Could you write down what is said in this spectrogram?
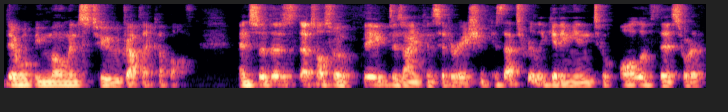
there will be moments to drop that cup off. And so that's also a big design consideration because that's really getting into all of the sort of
